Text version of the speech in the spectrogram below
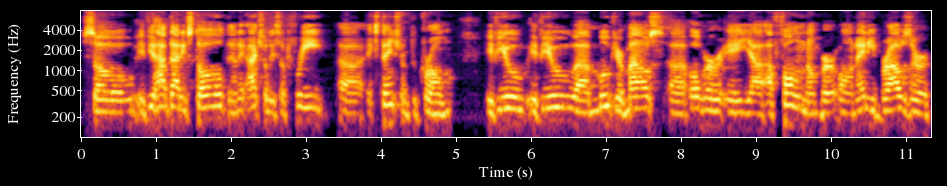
So if you have that installed, and it actually is a free uh, extension to Chrome, if you if you uh, move your mouse uh, over a, uh, a phone number on any browser,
